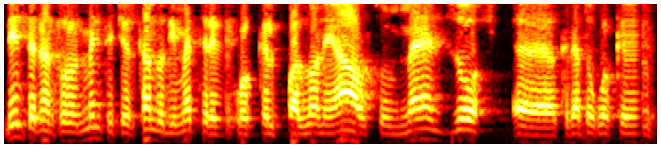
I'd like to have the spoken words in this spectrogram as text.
L'Inter naturalmente cercando di mettere qualche pallone alto in mezzo, eh, ha creato qualche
